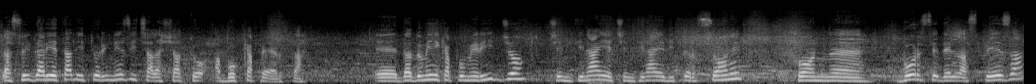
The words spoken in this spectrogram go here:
La solidarietà dei torinesi ci ha lasciato a bocca aperta. Eh, da domenica pomeriggio centinaia e centinaia di persone con eh, borse della spesa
